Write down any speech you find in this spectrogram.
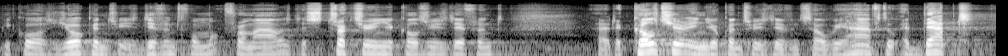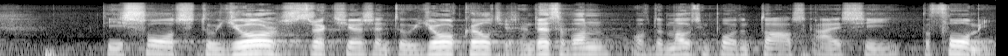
because your country is different from, from ours, the structure in your culture is different, uh, the culture in your country is different, so we have to adapt these thoughts to your structures and to your cultures. And that's one of the most important tasks I see before me.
